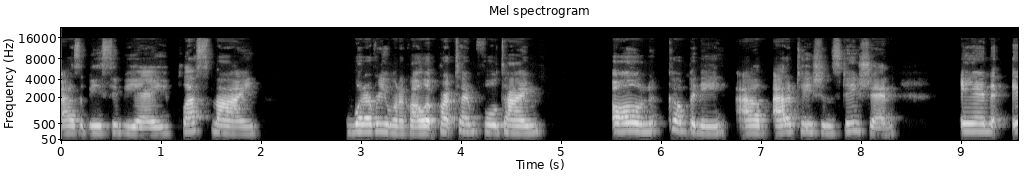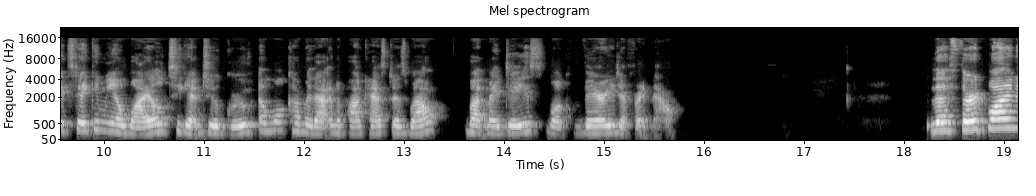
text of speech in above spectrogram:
as a BCBA plus my whatever you want to call it part time, full time own company of Adaptation Station and it's taken me a while to get into a groove, and we'll cover that in a podcast as well. But my days look very different now. The third one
